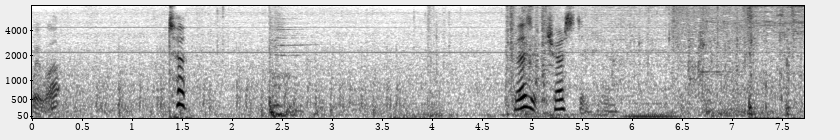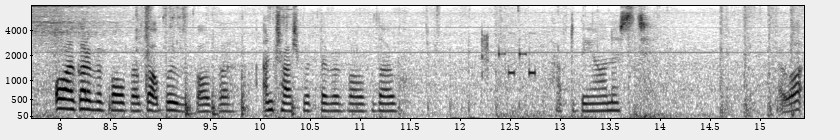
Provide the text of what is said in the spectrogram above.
Wait, what? Tuh. There's a chest in here. Oh, I got a revolver. I got a blue revolver. I'm trash with the revolver, though. Have to be honest. Oh, what?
